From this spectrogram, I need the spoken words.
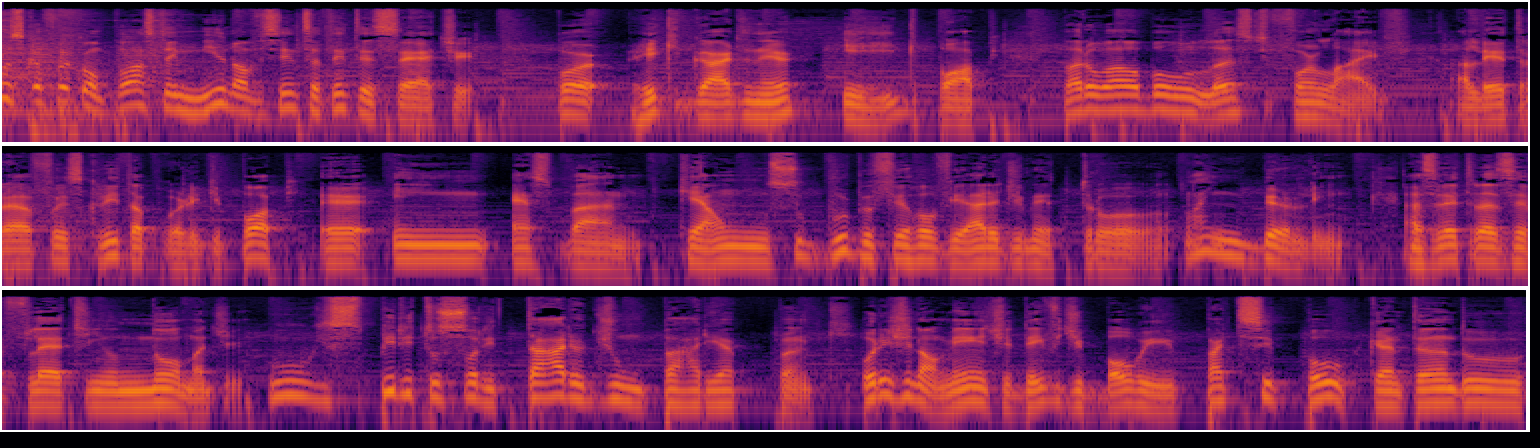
Música foi composta em 1977 por Rick Gardner e Iggy Pop para o álbum Lust for Life. A letra foi escrita por Iggy Pop é, em S-Bahn, que é um subúrbio ferroviário de metrô, lá em Berlim. As letras refletem o nômade, o espírito solitário de um baria punk. Originalmente, David Bowie participou cantando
